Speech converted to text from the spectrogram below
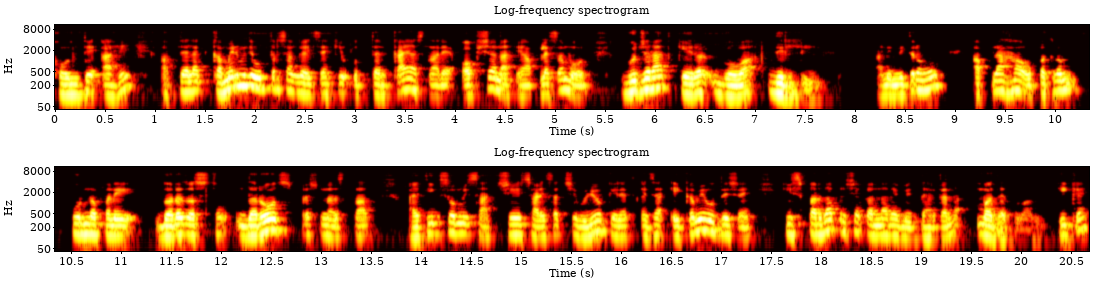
कोणते आहे? आपल्याला कमेंटमध्ये उत्तर सांगायचं आहे की उत्तर काय असणार आहे? ऑप्शन आहे आपल्यासमोर गुजरात केरळ गोवा दिल्ली. आणि मित्र हो आपला हा उपक्रम पूर्णपणे दररोज असतो. दररोज प्रश्न असतात. आय थिंक सो मी सातशे साडेसातशे व्हिडिओ केल्यात. याचा एकमेव उद्देश आहे की स्पर्धा परीक्षा करणाऱ्या विद्यार्थ्यांना मदत व्हावी. ठीक आहे?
